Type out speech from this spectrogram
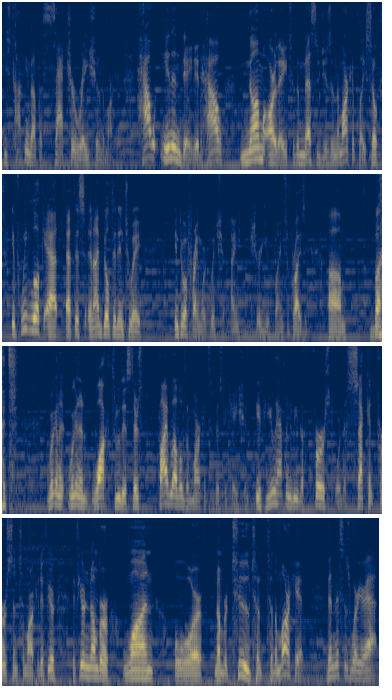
he's talking about the saturation of the market. How inundated, how numb are they to the messages in the marketplace? So if we look at, at this, and I built it into a into a framework, which I'm sure you find surprising. Um, but we're gonna we're gonna walk through this. There's five levels of market sophistication. If you happen to be the first or the second person to market, if you're if you're number one or number two to, to the market, then this is where you're at.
